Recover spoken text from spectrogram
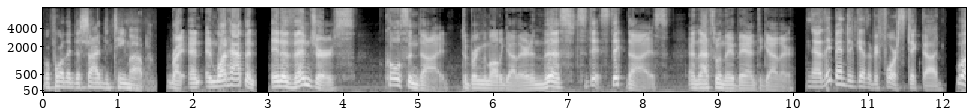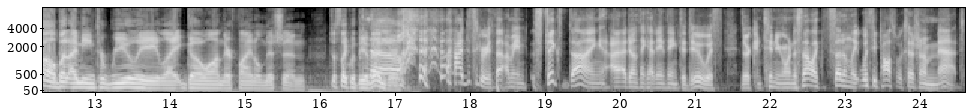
before they decide to team up. Right, and and what happened in Avengers? Coulson died to bring them all together, and in this, Sti Stick dies, and that's when they band together. no they banded together before stick died Well, but I mean to really like go on their final mission, just like with the Avengers. I disagree with that. I mean, Stick's dying, I I don't think had anything to do with their continuing on. It's not like suddenly, with the possible exception of Matt,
